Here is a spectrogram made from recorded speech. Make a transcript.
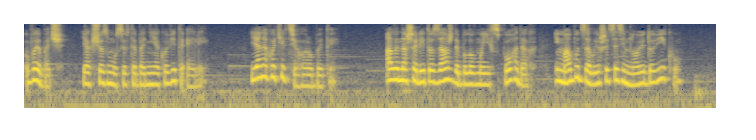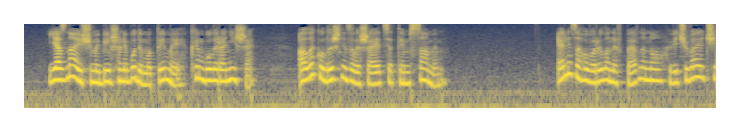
Вибач, якщо змусив тебе ніяковіти, Елі. Я не хотів цього робити. Але наше літо завжди було в моїх спогадах і, мабуть, залишиться зі мною до віку. Я знаю, що ми більше не будемо тими, ким були раніше, але колишнє залишається тим самим. Елі заговорила невпевнено, відчуваючи,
